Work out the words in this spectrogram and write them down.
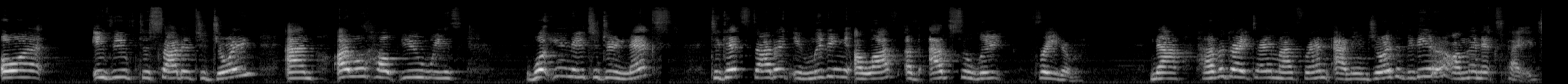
or if you've decided to join and I will help you with what you need to do next to get started in living a life of absolute freedom. Now, have a great day, my friend, and enjoy the video on the next page.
